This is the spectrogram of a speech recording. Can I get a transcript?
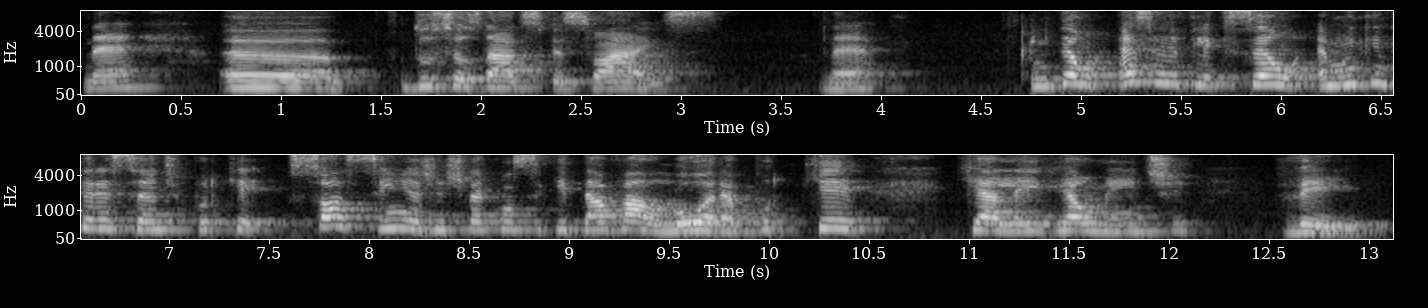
né? uh, dos seus dados pessoais, né? Então, essa reflexão é muito interessante, porque só assim a gente vai conseguir dar valor a por que, que a lei realmente veio.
